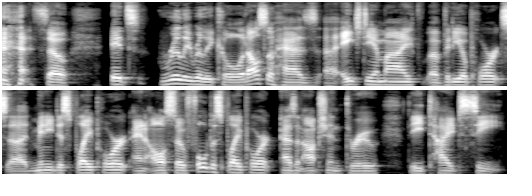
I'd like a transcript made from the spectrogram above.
so it's really, really cool. It also has uh, HDMI uh, video ports, uh, mini display port, and also full display port as an option through the Type C.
